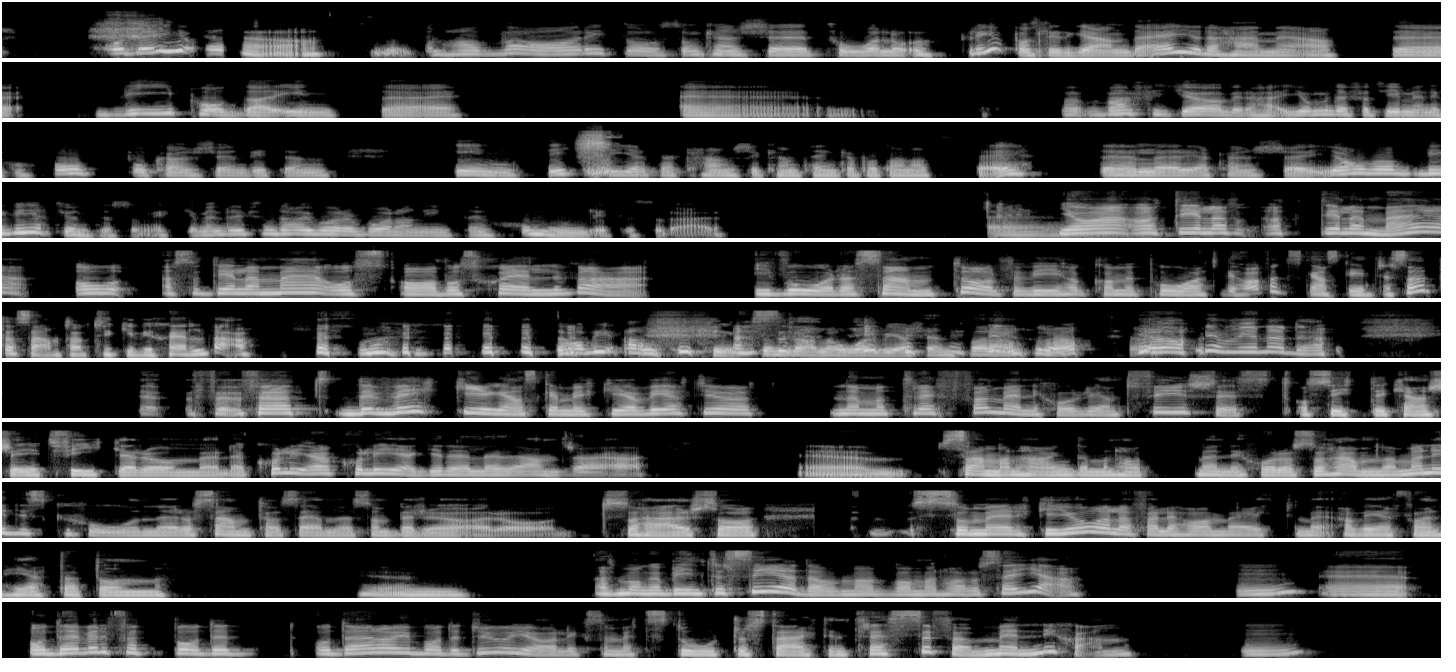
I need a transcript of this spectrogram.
Och det är ju också Ja. Som har varit och som kanske tål att upprepas lite grann. Det är ju det här med att eh, vi poddar inte eh, va- varför gör vi det här? Jo, men det är för att ge människor hopp och kanske en liten insikt i att jag kanske kan tänka på ett annat sätt. Eller jag kanske, ja, vi vet ju inte så mycket, men det, liksom, det har ju varit vår intention lite sådär. Eh, Ja, att dela, att dela med och alltså dela med oss av oss själva i våra samtal. För vi har kommit på att vi har faktiskt ganska intressanta samtal, tycker vi själva. Det har vi alltid tyckt Alltså- under alla år vi har känt varandra. Ja, jag menar det. För, för att det väcker ju ganska mycket. Jag vet ju att när man träffar människor rent fysiskt och sitter kanske i ett fikarum eller kolle- kollegor eller andra eh, sammanhang där man har människor och så hamnar man i diskussioner och samtalsämnen som berör och så här så, så märker jag i alla fall, jag har märkt med, av erfarenhet att de ehm, att många blir intresserade av vad man, vad man har att säga. Mm. Eh, och det är väl för att både, och där har ju både du och jag liksom ett stort och starkt intresse för människan. Mm.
